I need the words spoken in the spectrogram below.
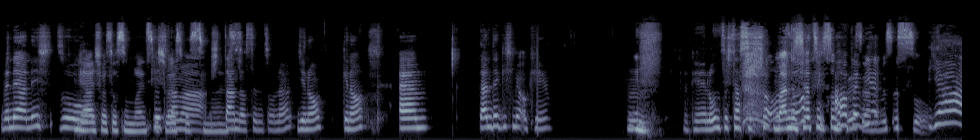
wenn er nicht so Ja, ich weiß, was du meinst. Ich weiß, was du meinst. Standards sind, so, ne? You know? Genau. Ähm, dann denke ich mir, okay. Hm, okay, lohnt sich das zu schauen? Mann, das hört sich so Aber bei böse mir- an, aber es ist so. Ja,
